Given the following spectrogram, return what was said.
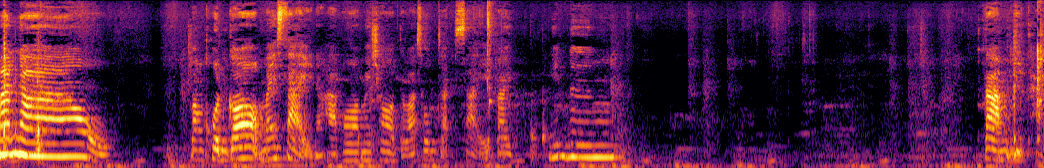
มะนาว บางคนก็ไม่ใส่นะคะ เพราะว่าไม่ชอบแต่ว่าส้มจะใส่ไปนิดนึงามอีกค่ะ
